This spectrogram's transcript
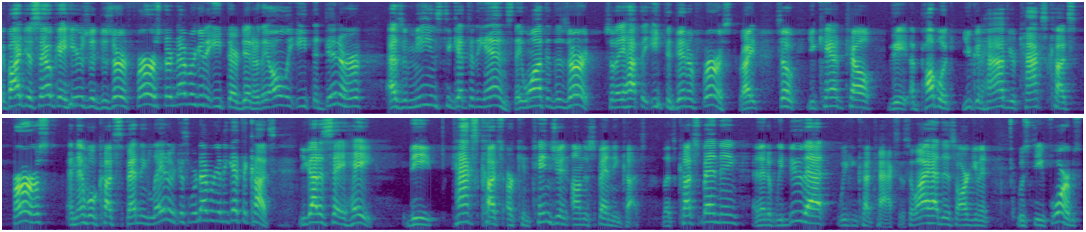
If I just say, okay, here's the dessert first, they're never going to eat their dinner. They only eat the dinner as a means to get to the ends. They want the dessert, so they have to eat the dinner first, right? So you can't tell the uh, public you can have your tax cuts first and then we'll cut spending later because we're never going to get the cuts. You got to say, hey, the tax cuts are contingent on the spending cuts. Let's cut spending, and then if we do that, we can cut taxes. So I had this argument with Steve Forbes,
